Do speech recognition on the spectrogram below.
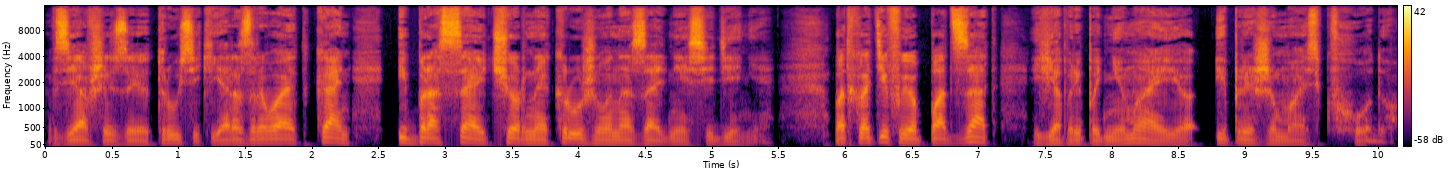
Взявшись за ее трусики, я разрываю ткань и бросаю черное кружево на заднее сиденье. Подхватив ее под зад, я приподнимаю ее и прижимаюсь к входу.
